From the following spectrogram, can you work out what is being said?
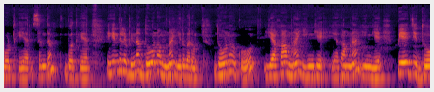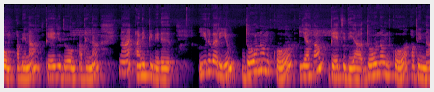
போத் ஹியர் செந்தம் போத் ஹியர் ஹிந்தியில் எப்படின்னா தோனம்னா இருவரும். தோனோக்கோ யகாம்னா இங்கே யகாம்னா இங்கே. பேஜி தோம் அப்படின்னா பேஜி தோம் அப்படின்னா நான் அனுப்பிவிடு. இருவரையும் தோனோம் கோ யகாம் பேஜிதியா. தோனோம் கோ அப்படின்னா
